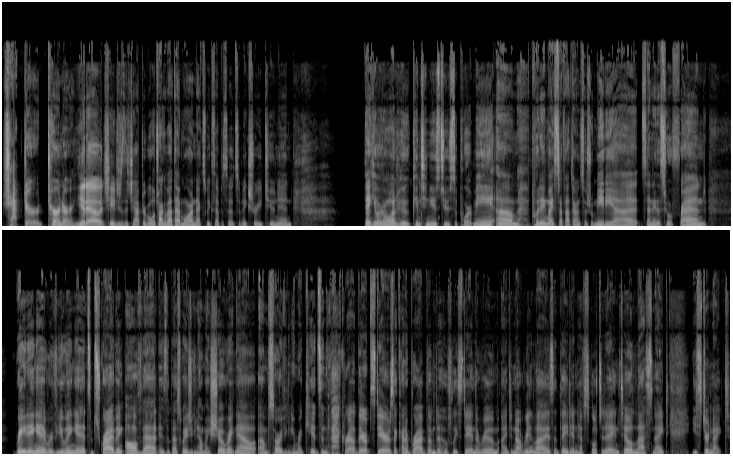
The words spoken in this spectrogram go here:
chapter turner, you know, it changes the chapter. But we'll talk about that more on next week's episode. So make sure you tune in. Thank you, everyone who continues to support me, um, putting my stuff out there on social media, sending this to a friend rating it, reviewing it, subscribing, all of that is the best ways you can help my show right now. I'm sorry if you can hear my kids in the background. They're upstairs. I kind of bribed them to hopefully stay in the room. I did not realize that they didn't have school today until last night, Easter night.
